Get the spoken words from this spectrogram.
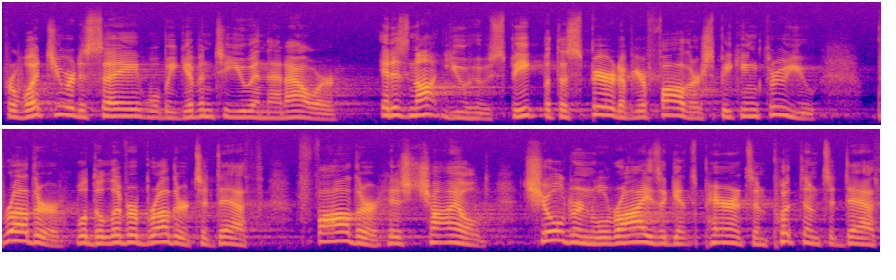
for what you are to say will be given to you in that hour. It is not you who speak, but the Spirit of your Father speaking through you. Brother will deliver brother to death, father his child. Children will rise against parents and put them to death,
